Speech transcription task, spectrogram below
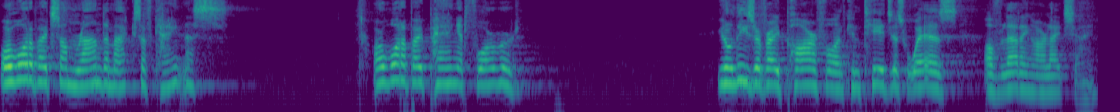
Or what about some random acts of kindness? Or what about paying it forward? You know, these are very powerful and contagious ways of letting our light shine.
